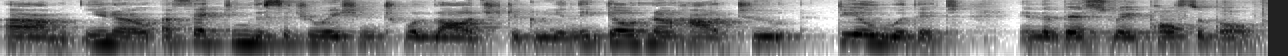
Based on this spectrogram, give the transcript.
um, you know, affecting the situation to a large degree. And they don't know how to deal with it in the best way possible.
